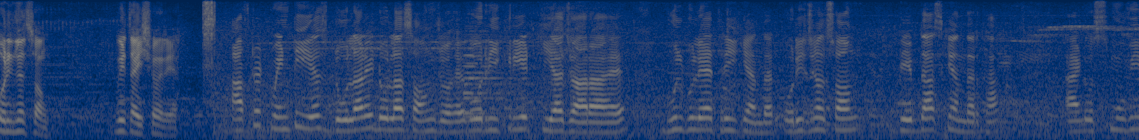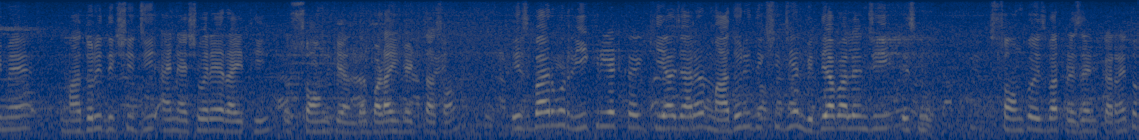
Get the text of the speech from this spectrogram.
original song with Aishwarya after 20 years डोला रे डोला सॉन्ग जो है वो रिक्रिएट किया जा रहा है भूल भुलैया थ्री के अंदर। ओरिजिनल सॉन्ग देवदास के अंदर था। एंड उस मूवी में माधुरी दीक्षित जी एंड ऐश्वर्या राय थी उस सॉन्ग के अंदर बड़ा ही हिट था सॉन्ग इस बार वो रिक्रिएट किया जा रहा है और माधुरी दीक्षित जी एंड विद्या बालन जी इस सॉन्ग को इस बार प्रेजेंट कर रहे हैं। तो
